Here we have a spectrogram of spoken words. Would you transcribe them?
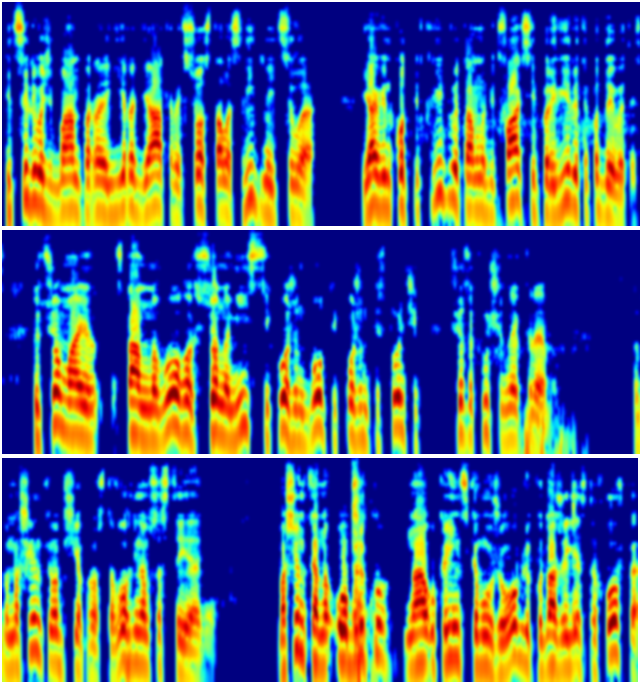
підсилювач бампера, її радіатори, все осталось рідне і ціле. Я він код підкріплю там на бітфаксі, перевірити, подивитись. Тут все має стан нового, все на місці, кожен болт і кожен пістончик, все закручено як треба. Тобто машинка взагалі просто в огненном состоянии. Машинка на обліку, на українському вже обліку, навіть є страховка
